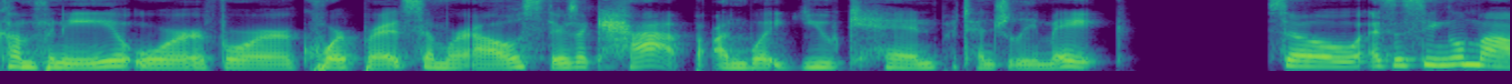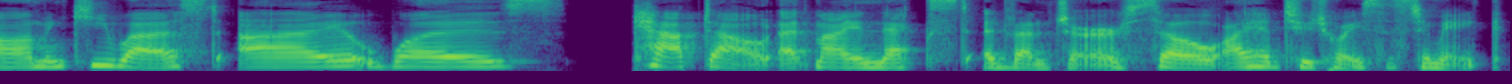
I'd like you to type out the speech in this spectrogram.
company or for corporate somewhere else, there's a cap on what you can potentially make. So, as a single mom in Key West, I was capped out at my next adventure. So, I had two choices to make.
